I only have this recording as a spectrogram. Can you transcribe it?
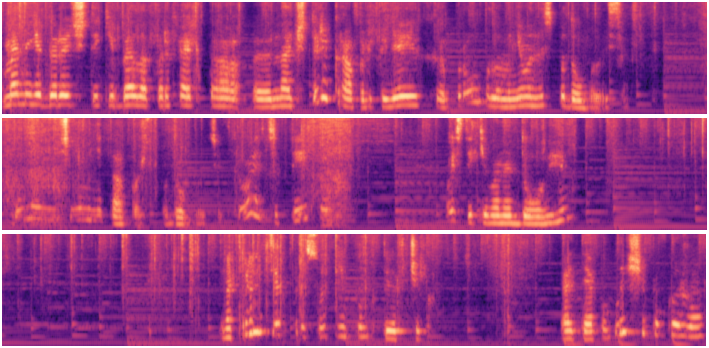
У мене є, до речі, такі Bella Perfecta е, на 4 крапельки, я їх пробувала, мені вони сподобалися. Думаю, нічні мені також сподобаються. Відкриваються тихо. Ось такі вони довгі. На крильцях присутній пунктирчик. Давайте я поближче покажу.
